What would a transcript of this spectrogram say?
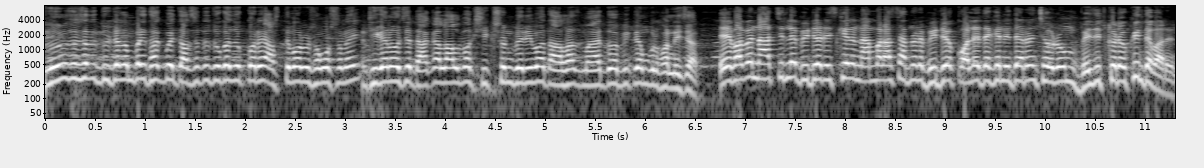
দুজনের সাথে দুইটা নাম্বারই থাকবে যার সাথে যোগাযোগ করে আসতে পারবে সমস্যা নাই। ঠিকানা হচ্ছে ঢাকা লালবাগ শিক্ষণ বেরিবাদ আলহাজ মায়াদুয়া বিক্রমপুর ফার্নিচার। এভাবে না চিনলে ভিডিওর স্ক্রিনে নাম্বার আছে আপনারা ভিডিও কলে দেখে নিতে পারেন শোরুম ভিজিট করেও কিনতে পারেন।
